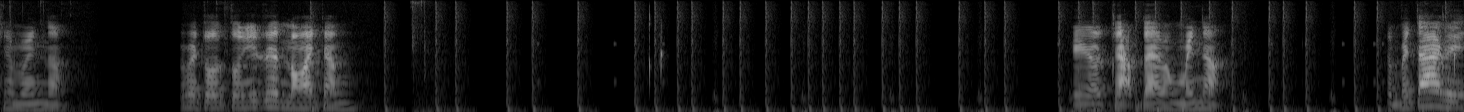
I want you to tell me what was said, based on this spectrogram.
ใช่ไหมนะทำไมตัวตัวนี้เลือดน้อยจังเดี๋ยวเราจับได้บ้างไหมนะจับไม่ได้เลย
